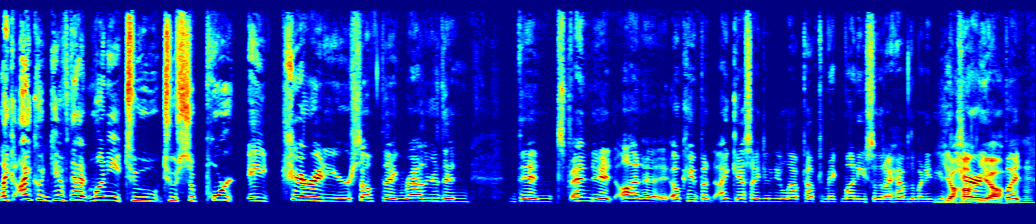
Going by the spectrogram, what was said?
like I could give that money to to support a charity or something rather than than spend it on a okay but I guess I do need a laptop to make money so that I have the money to give Yeah, to charity yeah, but mhm.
